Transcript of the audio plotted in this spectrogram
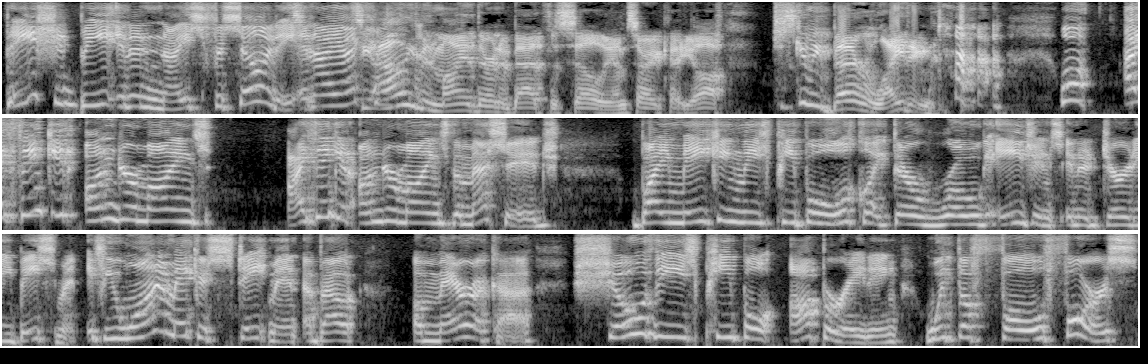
they should be in a nice facility. and I actually. See, I don't even mind they're in a bad facility. I'm sorry to cut you off. Just give me better lighting. Well, I think it undermines I think it undermines the message by making these people look like they're rogue agents in a dirty basement. If you want to make a statement about America, show these people operating with the full force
